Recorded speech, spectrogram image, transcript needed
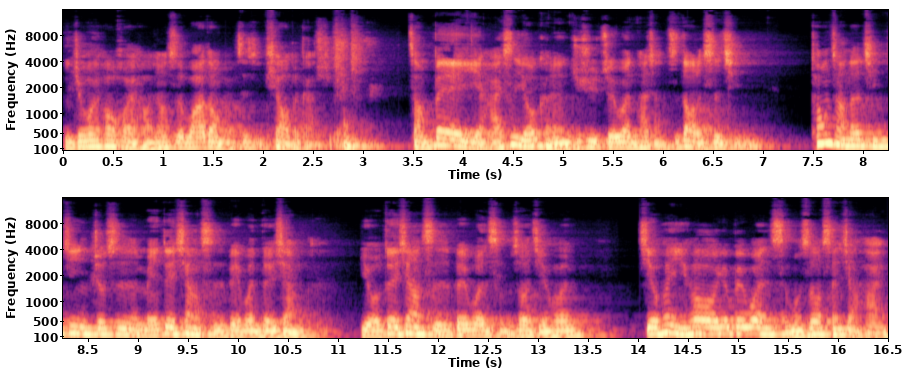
你就会后悔，好像是挖洞给自己跳的感觉。长辈也还是有可能继续追问他想知道的事情。通常的情境就是没对象时被问对象，有对象时被问什么时候结婚，结婚以后又被问什么时候生小孩。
